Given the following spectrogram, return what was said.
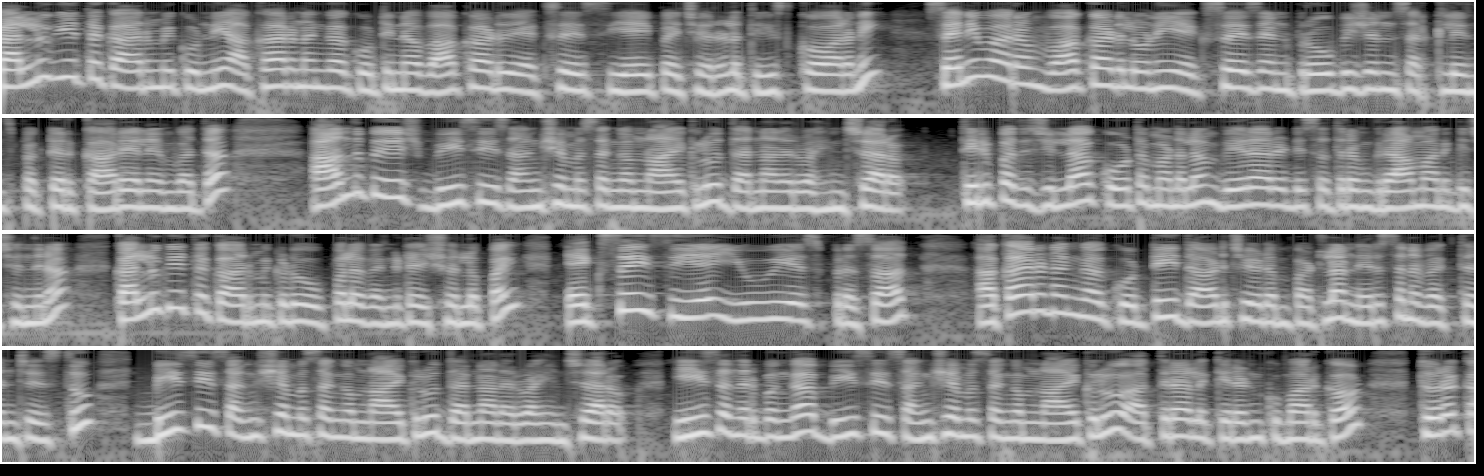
కల్లుగీత కార్మికుడిని అకారణంగా కొట్టిన వాకాడు ఎక్సైజ్ సిఐపై చర్యలు తీసుకోవాలని శనివారం వాకాడులోని excise and provision circle inspector కార్యాలయం వద్ద ఆంధ్రప్రదేశ్ బీసీ సంక్షేమ సంఘం నాయకులు ధర్నా నిర్వహించారు. తిరుపతి జిల్లా కోట మండలం వీరారెడ్డి సత్రం గ్రామానికి చెందిన కల్లుగీత కార్మికుడు ఉప్పల వెంకటేశ్వర్లపై ఎక్సైసీఏ సిఐ ప్రసాద్ అకారణంగా కొట్టి దాడి చేయడం పట్ల నిరసన వ్యక్తం చేస్తూ బీసీ సంక్షేమ సంఘం నాయకులు ధర్నా నిర్వహించారు. ఈ సందర్భంగా బీసీ సంక్షేమ సంఘం నాయకులు అత్తిరాల కిరణ్ కుమార్ గౌడ్ తురక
